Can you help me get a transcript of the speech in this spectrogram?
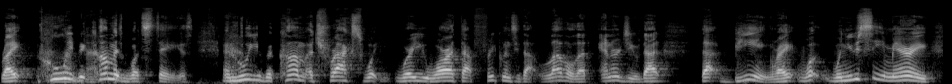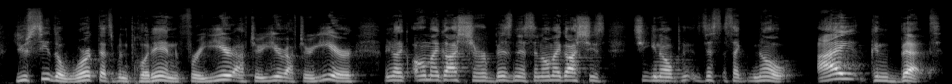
Right? Who we become that. is what stays. And who you become attracts what where you are at that frequency, that level, that energy, that that being, right? What, when you see Mary, you see the work that's been put in for year after year after year, and you're like, oh my gosh, her business, and oh my gosh, she's, she, you know, just it's like, no, I can bet,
